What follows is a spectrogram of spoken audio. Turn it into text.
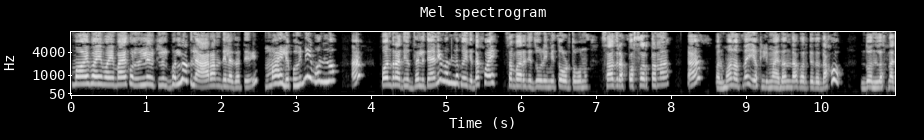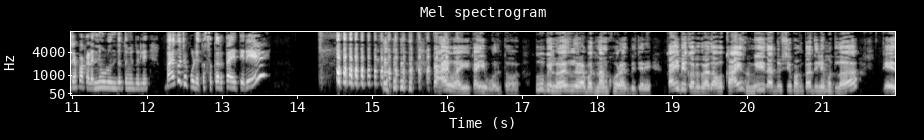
माय बाई माय बायकोला भरलं तुला आराम दिला जाते मायले कोणी नाही म्हणलं पंधरा दिवस झाले त्याने म्हणलं काही दाखवाय संभाराची जोडी मी तोडतो म्हणून साजरा पसरताना पण म्हणत नाही एकली माय धंदा करते तर दाखव दोन लसणाच्या पाकड्या निवडून देतो मी तुले. बायकोच्या पुढे कसं करता येते रे? काय बाई काही बोलतो? तू बी लयच लय बदनाम खोऱ्यात बिचारी. काही बी करत राहतो. काय मी त्या दिवशी फक्त तिला म्हटलं ते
